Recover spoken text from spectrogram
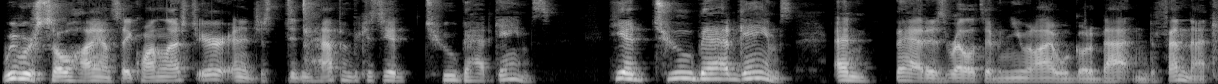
we were so high on Saquon last year, and it just didn't happen because he had two bad games. He had two bad games, and bad is relative, and you and I will go to bat and defend that.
